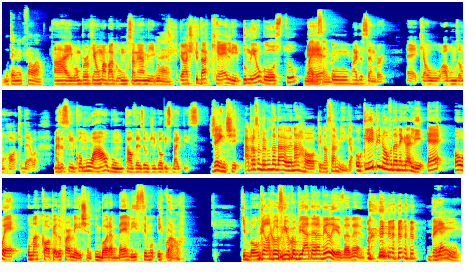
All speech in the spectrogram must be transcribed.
não tem nem o que falar. Ai, o Unbroken é uma bagunça, né, amigo? É. Eu acho que o da Kelly, do meu gosto, My é December. o My December. É, que é o álbumzão rock dela. Mas assim, como álbum, talvez eu diga o Piece by Piece. Gente, a próxima pergunta é da Ana Hop, nossa amiga. O clipe novo da Negrali é ou é uma cópia do Formation, embora belíssimo igual? Que bom que ela conseguiu copiar até a beleza, né? Bem, E aí?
